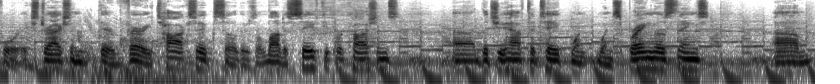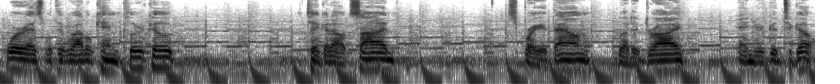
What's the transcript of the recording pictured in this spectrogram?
for extraction. They're very toxic, so there's a lot of safety precautions that you have to take when, when spraying those things. Um, whereas with the rattle can clear coat, take it outside, spray it down, let it dry, and you're good to go.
